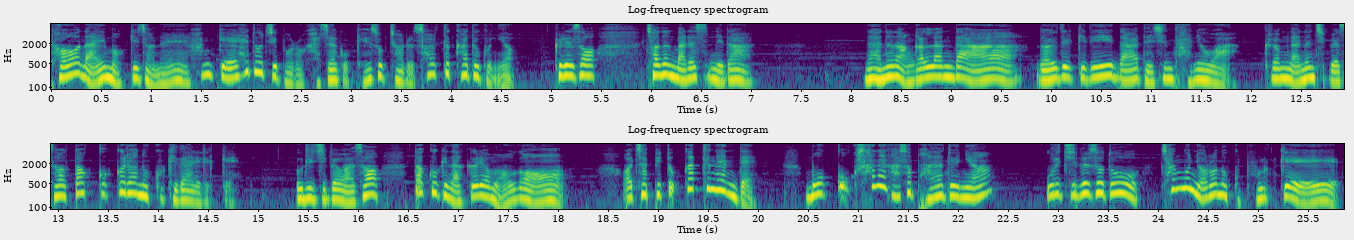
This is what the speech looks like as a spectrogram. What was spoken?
더 나이 먹기 전에 함께 해돋이 보러 가자고 계속 저를 설득하더군요. 그래서 저는 말했습니다. 나는 안 갈란다. 너희들끼리 나 대신 다녀와. 그럼 나는 집에서 떡국 끓여놓고 기다릴게. 우리 집에 와서 떡국이나 끓여 먹어. 어차피 똑같은 해인데 뭐 꼭 산에 가서 봐야 되냐? 우리 집에서도 창문 열어놓고 볼게.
